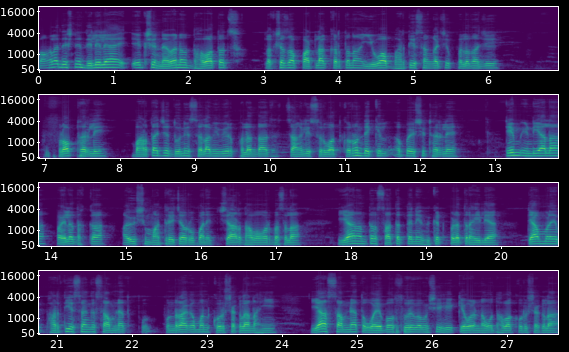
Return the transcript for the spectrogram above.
बांगलादेशने दिलेल्या एकशे नव्याण्णव धावातच लक्ष्याचा पाठलाग करताना युवा भारतीय संघाची फलंदाजी फ्लॉप ठरली. भारताचे दोन्ही सलामीवीर फलंदाज चांगली सुरुवात करून देखील अपयशी ठरले. टीम इंडियाला पहिला धक्का आयुष म्हात्रेच्या रूपाने चार धावावर बसला. यानंतर सातत्याने विकेट पडत राहिल्या. त्यामुळे भारतीय संघ सामन्यात पु पुनरागमन करू शकला नाही. या सामन्यात वैभव सूर्यवंशीही केवळ नऊ धावा करू शकला.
